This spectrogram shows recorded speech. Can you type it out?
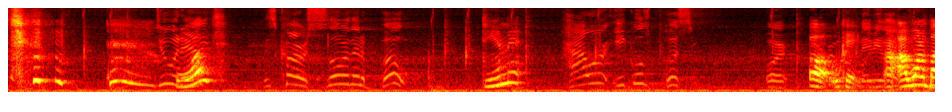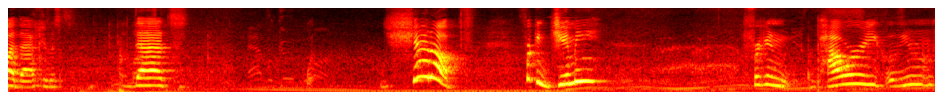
Do it. Em. what? This car is slower than a boat. Damn it. Equals pussy. Or Oh, okay. Maybe I, I want to buy that because that's. What? Shut up, freaking Jimmy. Freaking power equals. You,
